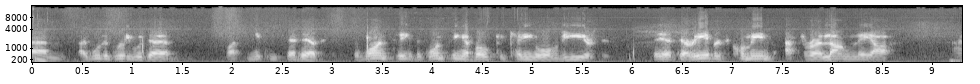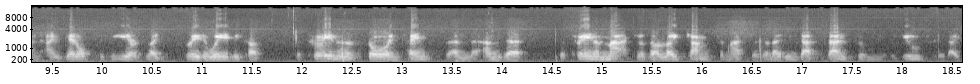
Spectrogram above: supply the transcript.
Um, I would agree with uh, what Nickey said there. The one thing, the one thing about Kilkenny over the years is they they're able to come in after a long layoff and, and get up to gear like straight away because the training is so intense and and uh, the training matches are like championship matches and I think that stands to hugely like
